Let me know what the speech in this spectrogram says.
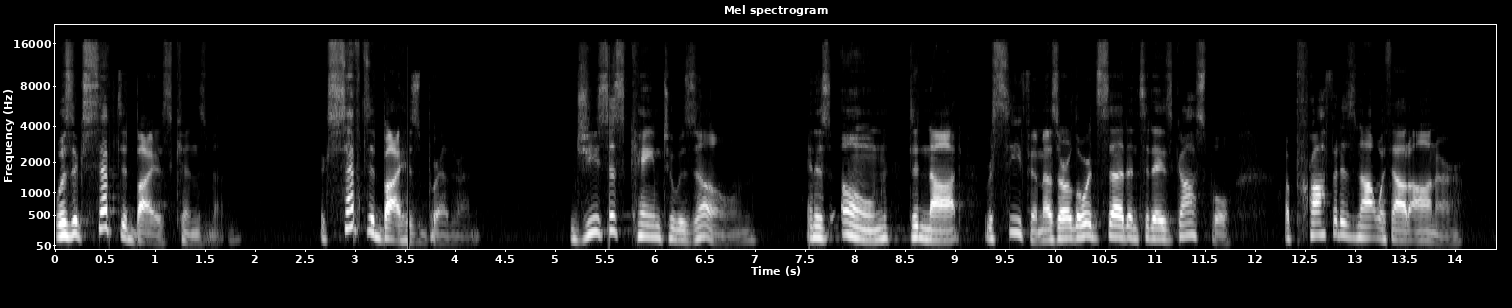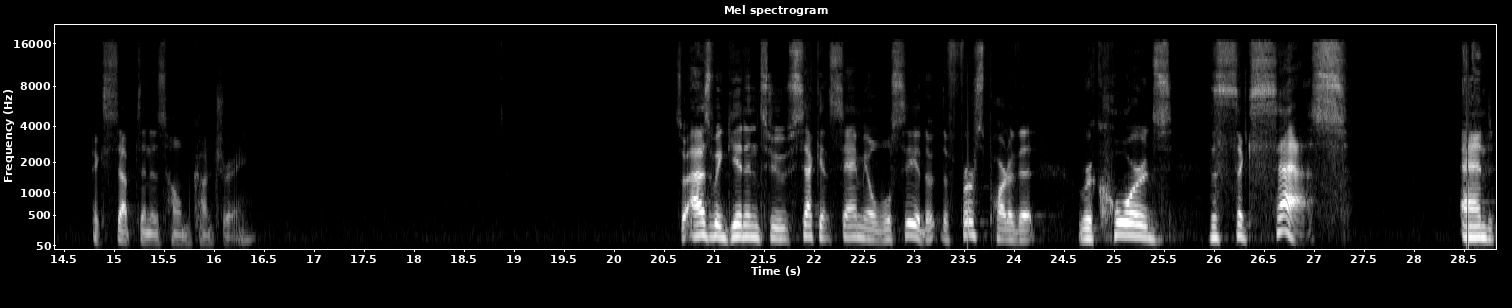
was accepted by his kinsmen, accepted by his brethren, Jesus came to his own, and his own did not receive him. As our Lord said in today's gospel, a prophet is not without honor except in his home country. So, as we get into 2 Samuel, we'll see the, the first part of it records the success and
